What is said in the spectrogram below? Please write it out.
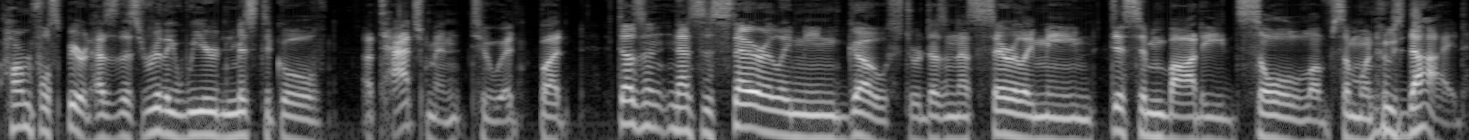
harmful spirit has this really weird mystical attachment to it, but it doesn't necessarily mean ghost or doesn't necessarily mean disembodied soul of someone who's died.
